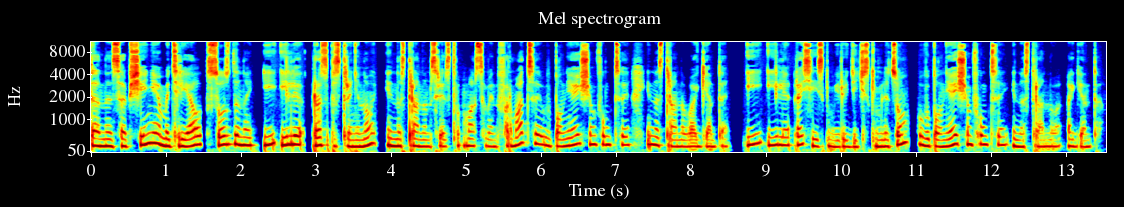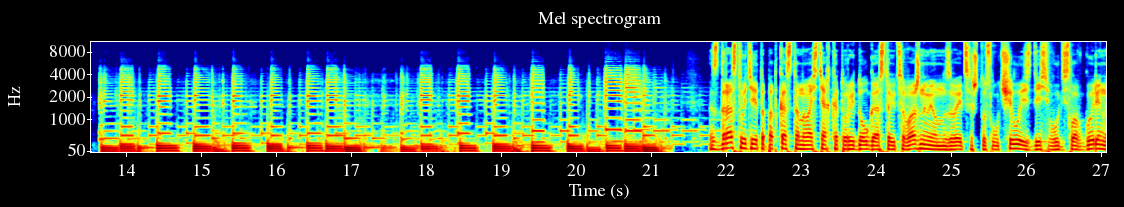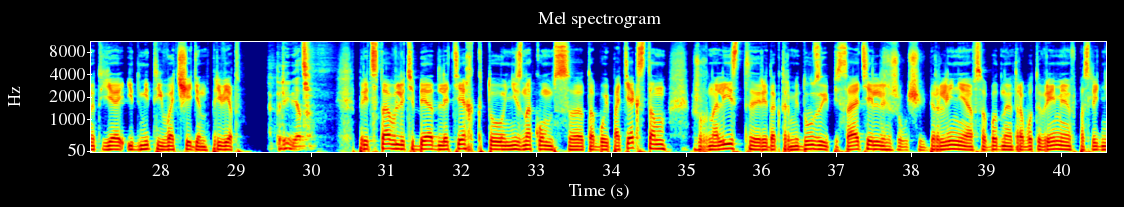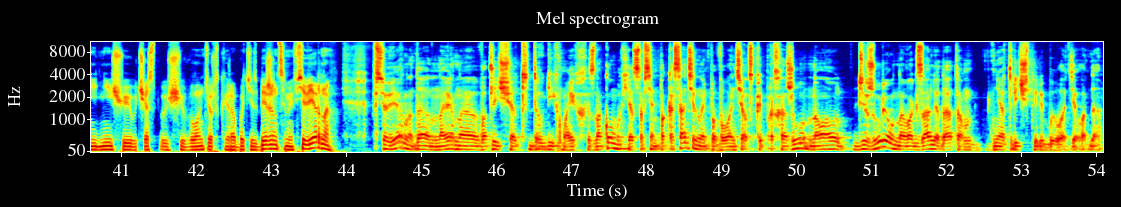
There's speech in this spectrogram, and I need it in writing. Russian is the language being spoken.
Данное сообщение, материал создано и или распространено иностранным средством массовой информации, выполняющим функции иностранного агента, и или российским юридическим лицом, выполняющим функции иностранного агента. Здравствуйте, это подкаст о новостях, которые долго остаются важными. Он называется «Что случилось?». Здесь Владислав Горин, это я и Дмитрий Вачедин. Привет. Привет. Представлю тебя для тех, кто не знаком с тобой по текстам. Журналист, редактор «Медузы», писатель, живущий в Берлине, а в свободное от работы время в последние дни еще и участвующий в волонтерской работе с беженцами. Все верно? Все верно, да. Наверное, в отличие от других моих знакомых, я совсем по касательной, по волонтерской прохожу, но дежурил на вокзале, да, там дня 3-4 было дело, да.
